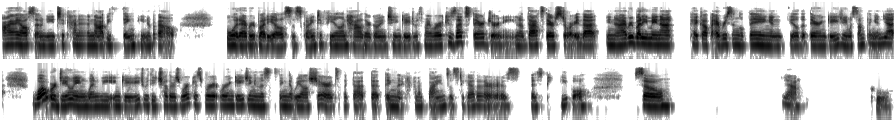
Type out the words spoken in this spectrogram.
i also need to kind of not be thinking about what everybody else is going to feel and how they're going to engage with my work because that's their journey you know that's their story that you know everybody may not pick up every single thing and feel that they're engaging with something. And yet what we're doing when we engage with each other's work is we're, we're engaging in this thing that we all share. It's like that that thing that kind of binds us together as as people so yeah. Cool.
